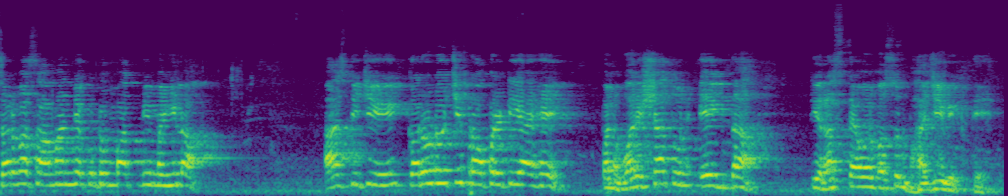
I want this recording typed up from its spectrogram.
सर्वसामान्य कुटुंबातली महिला. आज तिची करोडोची प्रॉपर्टी आहे पण वर्षातून एकदा ती रस्त्यावर बसून भाजी विकते.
